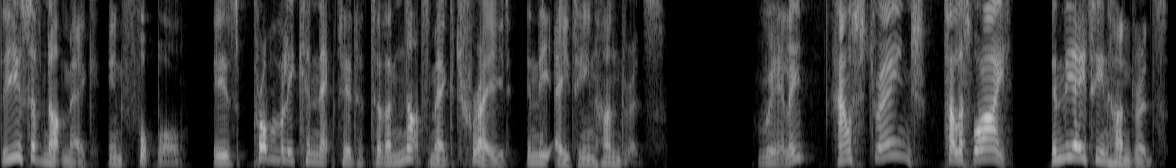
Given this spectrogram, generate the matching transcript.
The use of nutmeg in football is probably connected to the nutmeg trade in the 1800s. Really? How strange. Tell us why. In the 1800s,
